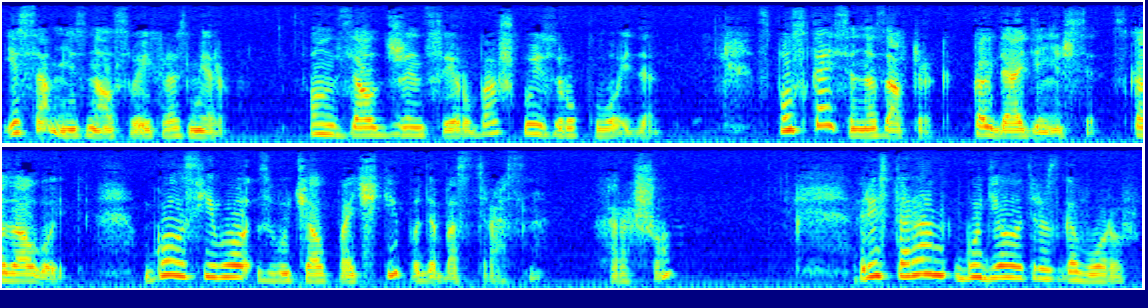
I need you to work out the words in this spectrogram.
и сам не знал своих размеров. Он взял джинсы и рубашку из рук Ллойда. «Спускайся на завтрак, когда оденешься», — сказал Ллойд. Голос его звучал почти подобострастно. «Хорошо». Ресторан гудел от разговоров,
